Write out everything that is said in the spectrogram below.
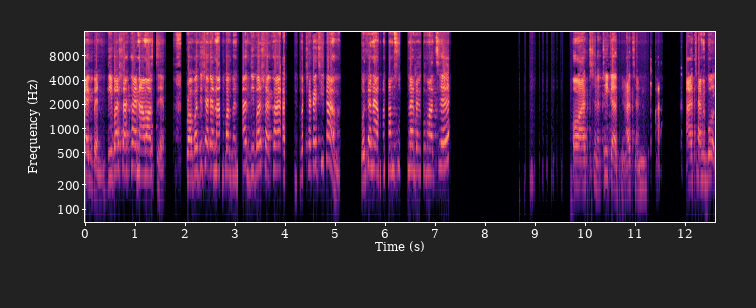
দেখবেন, দিবা শাখায় নাম আছে। প্রভাতী শাখায় নাম পাবেন না, দিবা শাখায় দিবা শাখায় ছিলাম। ওখানে আমার নাম সুলতানা বেগম আছে। ও আচ্ছা ঠিক আছে আচ্ছা আমি আচ্ছা আমি বল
